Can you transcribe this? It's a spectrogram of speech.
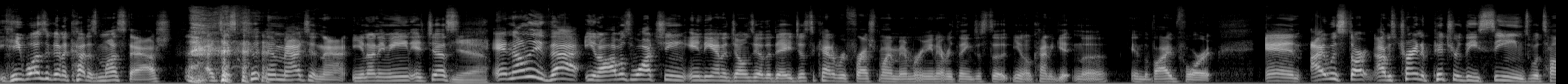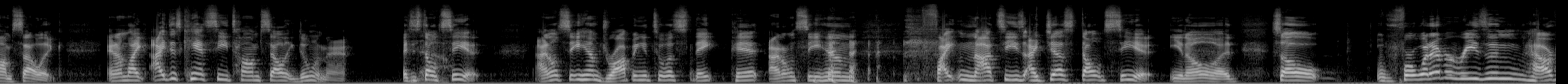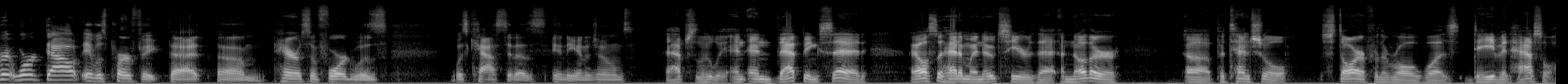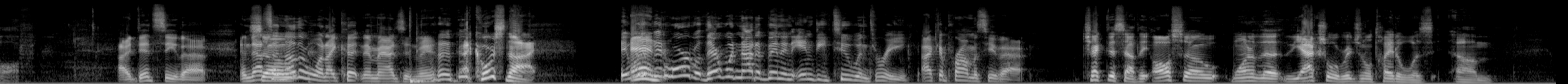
he wasn't going to cut his mustache. I just couldn't imagine that. You know what I mean? It just Yeah. And not only that, you know, I was watching Indiana Jones the other day just to kind of refresh my memory and everything, just to you know, kind of get in the in the vibe for it. And I was starting. I was trying to picture these scenes with Tom Selleck, and I'm like, I just can't see Tom Selleck doing that. I just don't see it. I don't see him dropping into a snake pit. I don't see him fighting Nazis. I just don't see it. You know. Uh, So for whatever reason, however it worked out, it was perfect that um, Harrison Ford was was casted as Indiana Jones. Absolutely. And and that being said, I also had in my notes here that another uh, potential star for the role was David Hasselhoff. I did see that, and that's So- another one I couldn't imagine, man. Of course not. It would have been horrible. There would not have been an Indy two and three. I can promise you that. Check this out. They also one of the the actual original title was um,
